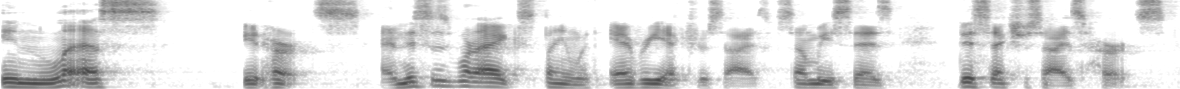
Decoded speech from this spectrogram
Unless it hurts. And this is what I explain with every exercise. If somebody says, This exercise hurts,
